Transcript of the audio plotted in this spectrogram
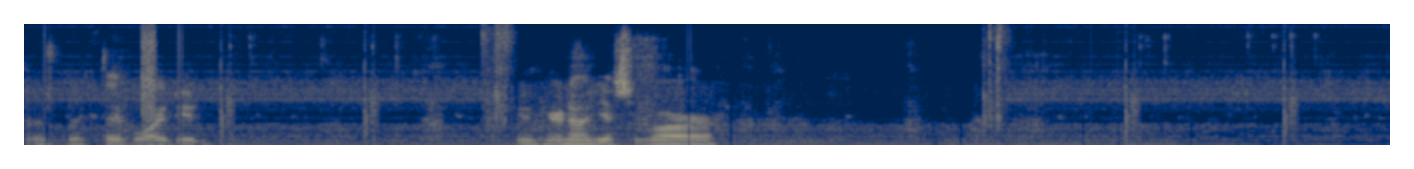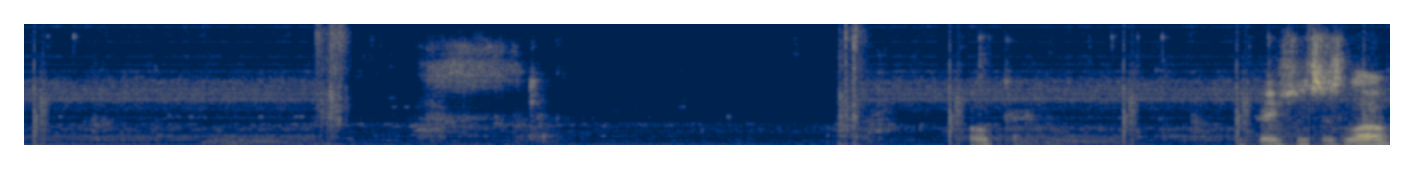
There's birthday boy, dude. You in here now? Yes, you are. Patience is low.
